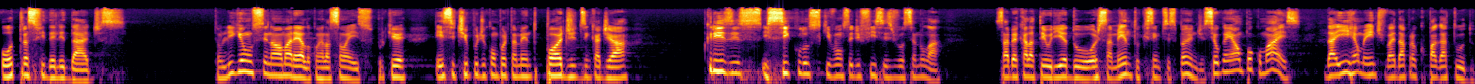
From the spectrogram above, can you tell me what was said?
outras fidelidades. Então ligue um sinal amarelo com relação a isso, porque esse tipo de comportamento pode desencadear crises e ciclos que vão ser difíceis de você anular. Sabe aquela teoria do orçamento que sempre se expande? Se eu ganhar um pouco mais, daí realmente vai dar para pagar tudo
